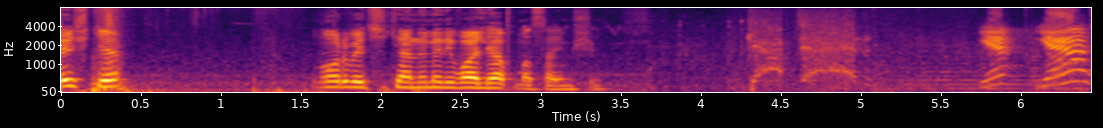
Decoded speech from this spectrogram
Keşke Norveç'i kendime rival yapmasaymışım. Yeah, yeah.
